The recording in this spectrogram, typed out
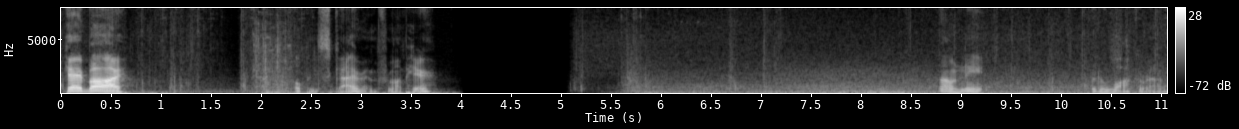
Okay, bye. Open Skyrim from up here. Oh, neat. For to walk around.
